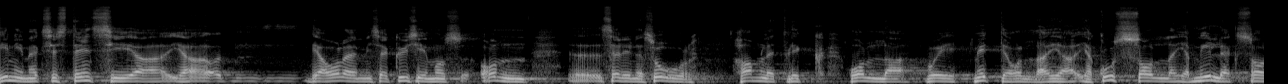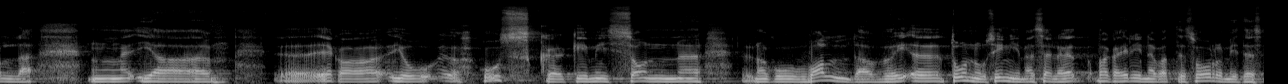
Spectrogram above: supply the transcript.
inimeksistentsi ja, ja, ja olemise küsimus on äh, selline suur hamletlik olla või mitte olla ja, ja kus olla ja milleks olla. Mm, ja ega ju äh, uskki, mis on äh, nagu valdav või tunnus inimesele väga erinevates vormides,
